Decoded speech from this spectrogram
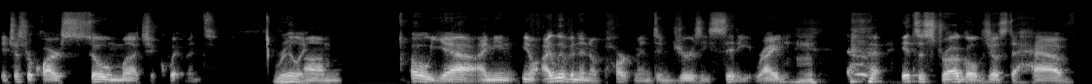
it just requires so much equipment. Really? Um, oh yeah. I mean, you know, I live in an apartment in Jersey City, right? Mm-hmm. it's a struggle just to have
